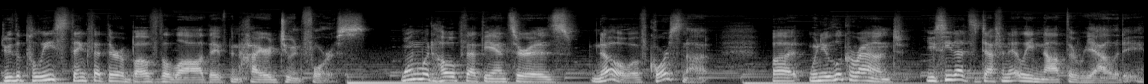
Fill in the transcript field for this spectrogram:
Do the police think that they're above the law they've been hired to enforce? One would hope that the answer is no, of course not. But when you look around, you see that's definitely not the reality.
